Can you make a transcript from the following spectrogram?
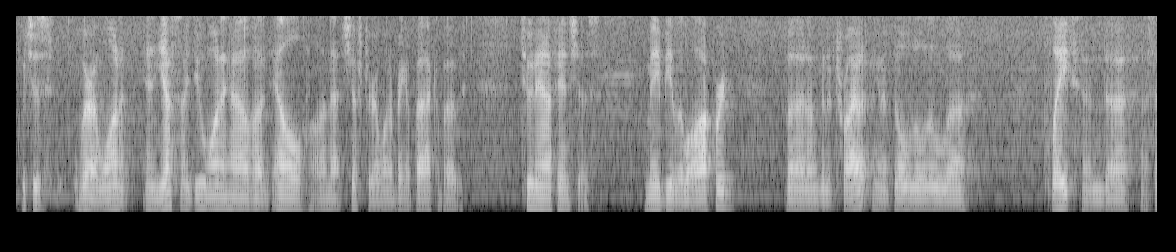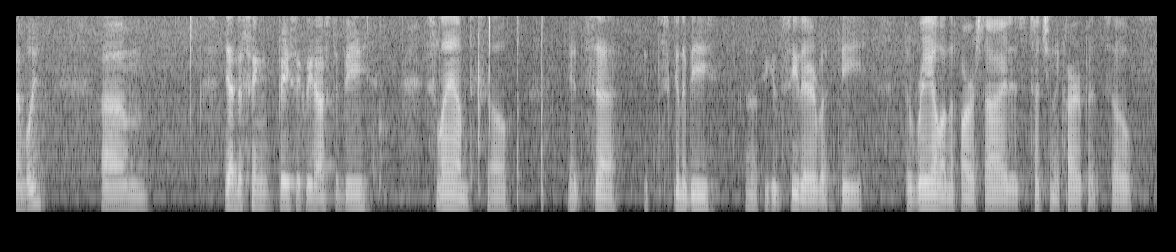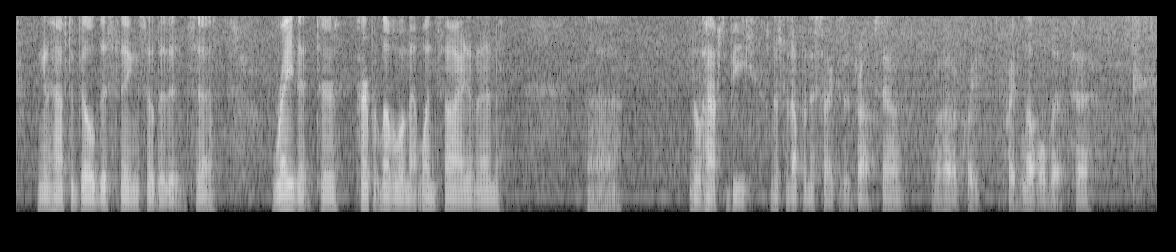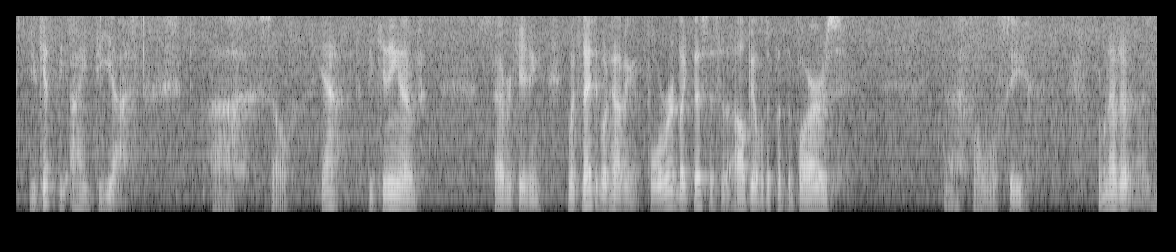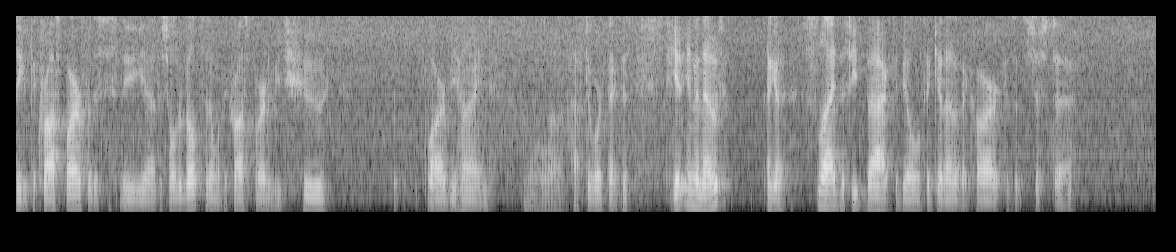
which is where I want it. And yes, I do want to have an L on that shifter. I want to bring it back about two and a half inches. May be a little awkward, but I'm going to try it. I'm going to build a little uh, plate and uh, assembly. Um, yeah, this thing basically has to be slammed, so it's uh, it's going to be. I don't know if you can see there, but the the rail on the far side is touching the carpet, so I'm going to have to build this thing so that it's uh, right at uh, carpet level on that one side, and then it'll have to be lifted up on this side because it drops down. I don't have it quite quite level, but uh, you get the idea. Uh, so yeah, the beginning of fabricating. What's nice about having it forward like this is that I'll be able to put the bars. Uh, well, we'll see. I don't have the, the, crossbar for this, the uh, the shoulder belts. I don't want the crossbar to be too far behind. We'll uh, have to work that because to get in and out, I gotta slide the seat back to be able to get out of the car because it's just uh,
